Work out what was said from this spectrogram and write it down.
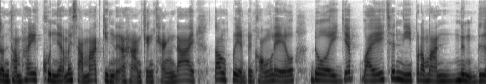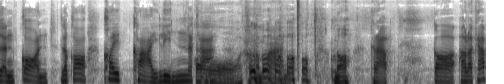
จนทำให้คุณเนี่ยไม่สามารถกินอาหารแข็งๆได้ ต้องเปลี่ยนเป็นของเหลว โดยเย็บไว้เช่นนี้ประมาณ 1 เดือนก่อน แล้วก็ค่อยคลายลิ้นนะคะ โอ้ทรมานเนาะ ครับ ก็เอาละครับ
